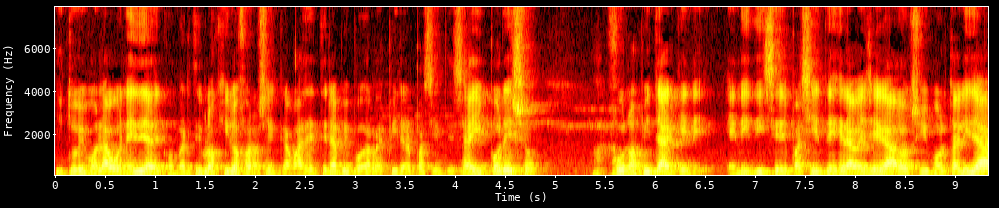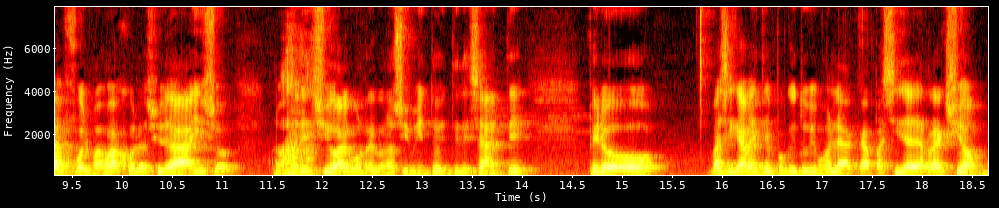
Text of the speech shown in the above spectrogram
Y tuvimos la buena idea de convertir los quirófanos en camas de terapia y poder respirar pacientes ahí. Por eso Fue un hospital que en, índice de pacientes graves llegados y mortalidad fue el más bajo de la ciudad, hizo, nos Ajá. mereció algún reconocimiento interesante, pero básicamente porque tuvimos la capacidad de reacción,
